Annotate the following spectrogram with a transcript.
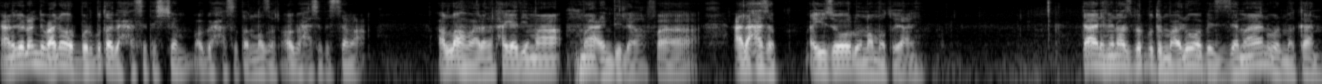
يعني دول عندهم معلومة بربطها بحاسة الشم أو بحاسة النظر أو بحاسة السمع. الله أعلم الحاجة دي ما ما عندي لها فعلى حسب أي زول ونمطه يعني. تاني في ناس بيربطوا المعلومة بالزمان والمكان.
